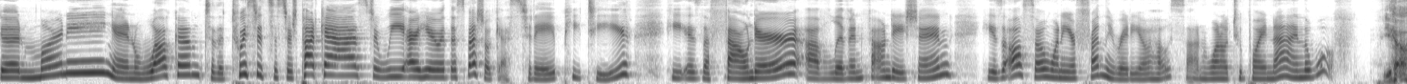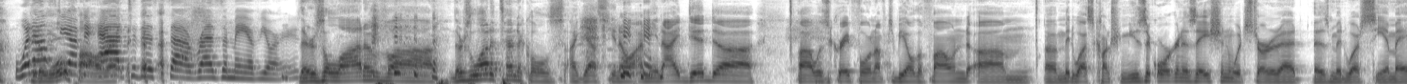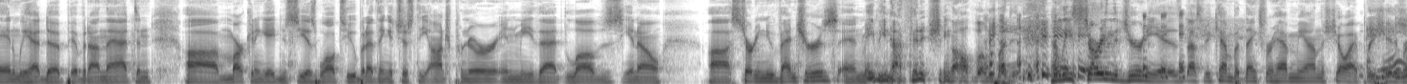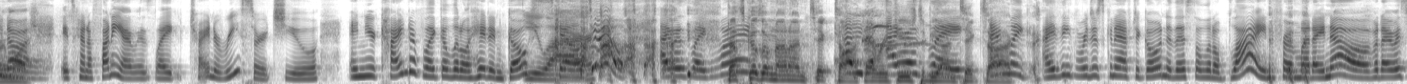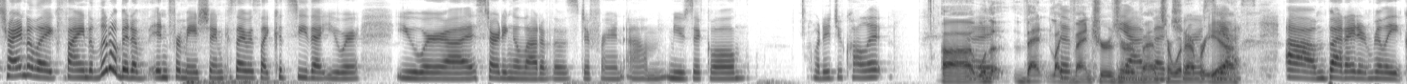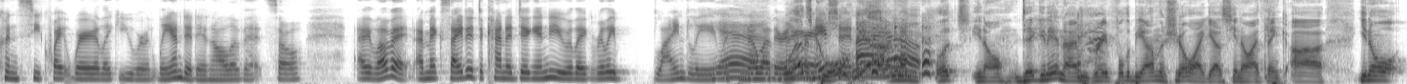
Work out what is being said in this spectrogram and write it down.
Good morning and welcome to the Twisted Sisters podcast. We are here with a special guest today, PT. He is the founder of Livin Foundation. He is also one of your friendly radio hosts on 102.9 The Wolf. Yeah. What else do you have to add right? to this uh, resume of yours? There's a lot of uh, there's a lot of tentacles, I guess. You know, I mean, I did. Uh, I uh, was grateful enough to be able to found um, a Midwest Country Music Organization, which started at as Midwest CMA, and we had to pivot on that and uh, marketing agency as well too. But I think it's just the entrepreneur in me that loves, you know, uh, starting new ventures and maybe not finishing all of them, but at least starting the journey as best we can. But thanks for having me on the show. I appreciate it very you know, much. It's kind of funny. I was like trying to research you, and you're kind of like a little hidden ghost you still are. too. I was like, what? that's because I'm not on TikTok. I, I refuse I to be like, on TikTok. I'm like, I think we're just gonna have to go into this a little blind from what I know. But I was trying to like find a little bit of information because I was like, could see that you were you were uh, starting a lot of those different um, musical. What did you call it? Uh, well, the vent like the, ventures or yeah, events ventures, or whatever. Yeah. Yes. Um, but I didn't really couldn't see quite where like you were landed in all of it. So I love it. I'm excited to kind of dig into you like really blindly yeah. with no other well, information. Cool. Yeah, I mean, well, you know, digging in. I'm grateful to be on the show. I guess you know. I think uh, you know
